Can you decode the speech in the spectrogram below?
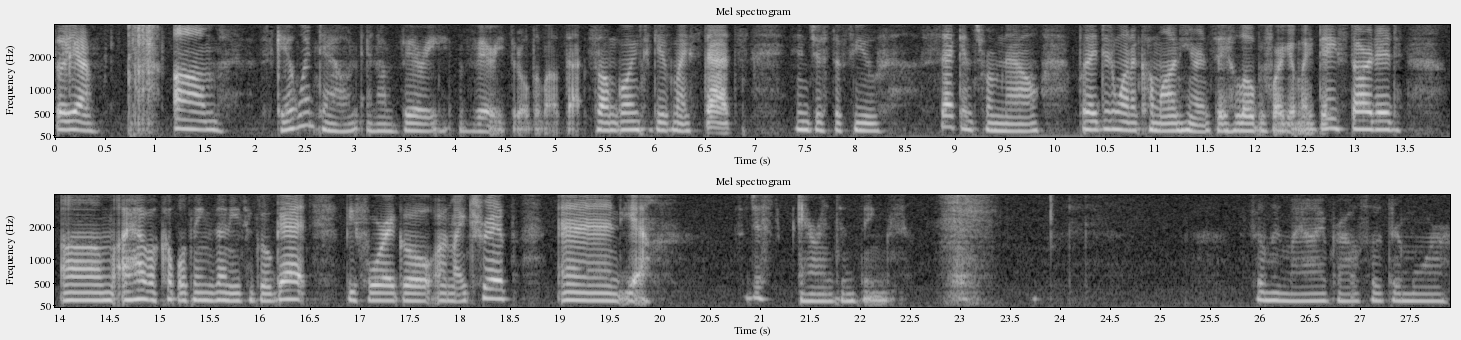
So yeah, um, the scale went down and I'm very, very thrilled about that. So I'm going to give my stats in just a few seconds from now. But I did want to come on here and say hello before I get my day started. Um, I have a couple things I need to go get before I go on my trip. And yeah, so just errands and things. Fill in my eyebrows so that they're more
